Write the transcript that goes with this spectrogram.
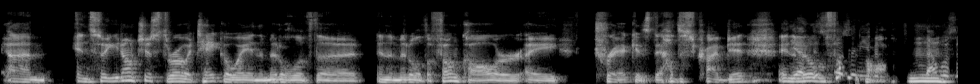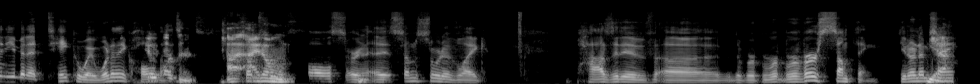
Um, and so you don't just throw a takeaway in the middle of the in the middle of the phone call or a trick as Dale described it in yeah, the middle of the phone call. Even, that mm. wasn't even a takeaway. What do they call it? Wasn't. I, I don't false or uh, some sort of like positive uh the re- reverse something you know what I'm yeah, saying?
